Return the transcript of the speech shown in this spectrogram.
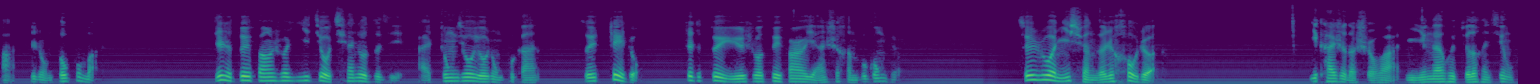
啊，这种都不满。即使对方说依旧迁就自己，哎，终究有种不甘。所以这种，这就对于说对方而言是很不公平。所以如果你选择是后者，一开始的时候啊，你应该会觉得很幸福，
